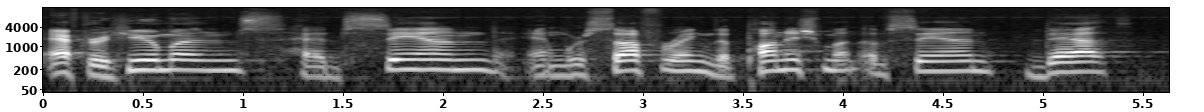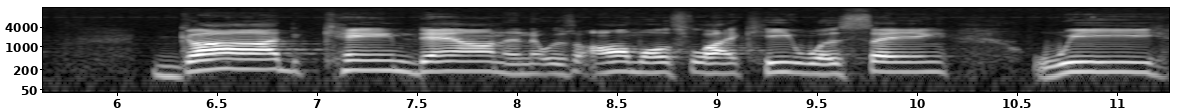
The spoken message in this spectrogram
After humans had sinned and were suffering the punishment of sin, death, God came down, and it was almost like He was saying, We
